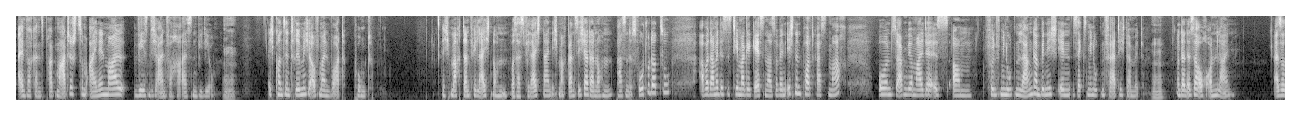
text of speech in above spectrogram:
einfach ganz pragmatisch. Zum einen mal wesentlich einfacher als ein Video. Mhm. Ich konzentriere mich auf mein Wort. Punkt. Ich mache dann vielleicht noch ein, was heißt vielleicht? Nein, ich mache ganz sicher dann noch ein passendes Foto dazu. Aber damit ist das Thema gegessen. Also wenn ich einen Podcast mache und sagen wir mal, der ist ähm, fünf Minuten lang, dann bin ich in sechs Minuten fertig damit. Mhm. Und dann ist er auch online. Also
